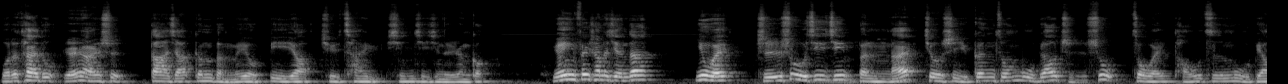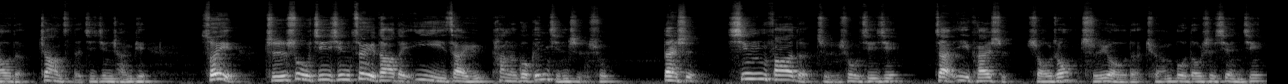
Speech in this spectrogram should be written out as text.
我的态度仍然是，大家根本没有必要去参与新基金的认购。原因非常的简单，因为指数基金本来就是以跟踪目标指数作为投资目标的这样子的基金产品。所以，指数基金最大的意义在于它能够跟紧指数。但是，新发的指数基金在一开始手中持有的全部都是现金，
